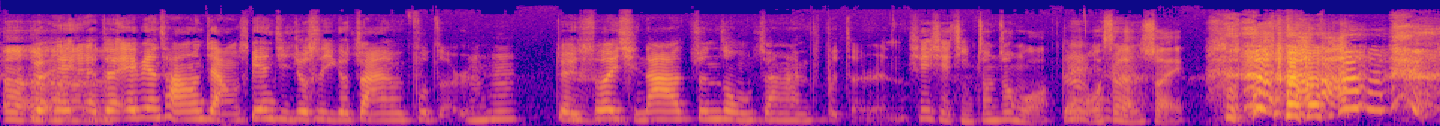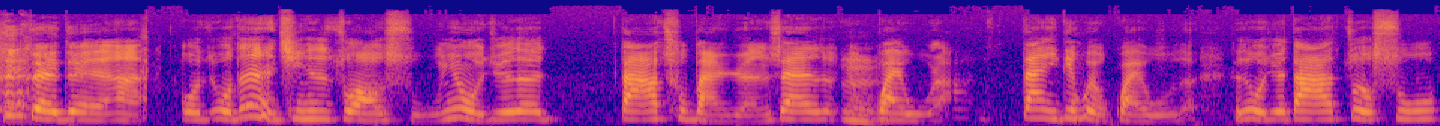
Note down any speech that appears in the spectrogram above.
嗯对 A 嗯嗯呃对 A 编常常讲，编辑就是一个专案负责人。嗯，对，嗯所以请大家尊重专案负责人。谢谢，请尊重我。对嗯，我是冷水。对对啊，我我真的很庆幸是做到书，因为我觉得大家出版人虽然有嗯怪物啦，但一定会有怪物的。可是我觉得大家做书，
